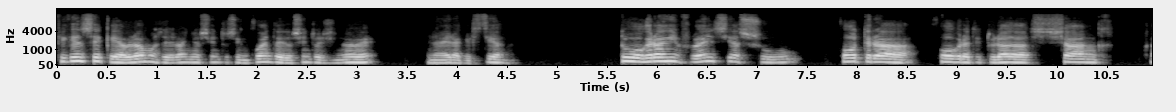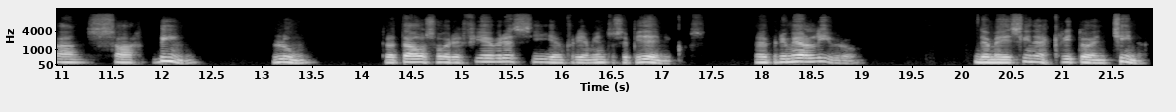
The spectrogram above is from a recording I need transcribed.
Fíjense que hablamos del año 150 y 219 en la era cristiana. Tuvo gran influencia su otra obra titulada Shang Han Sa Bin Lung, tratado sobre fiebres y enfriamientos epidémicos. El primer libro de medicina escrito en China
